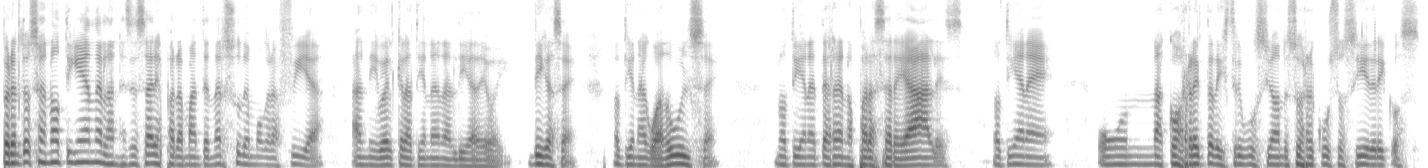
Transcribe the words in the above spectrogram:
pero entonces no tiene las necesarias para mantener su demografía al nivel que la tiene en el día de hoy. Dígase, no tiene agua dulce, no tiene terrenos para cereales, no tiene una correcta distribución de sus recursos hídricos.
